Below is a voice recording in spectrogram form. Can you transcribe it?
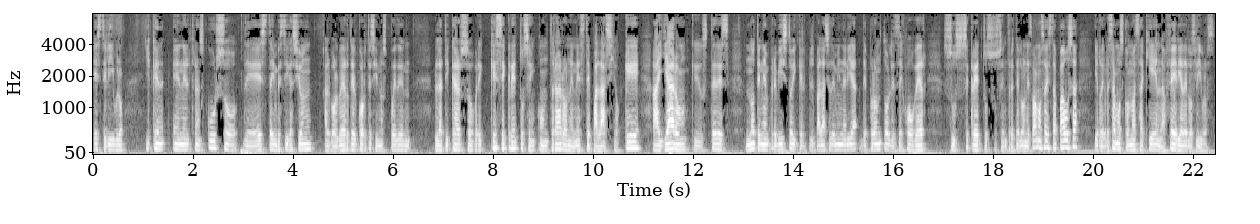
este libro y que en el transcurso de esta investigación, al volver del corte, si nos pueden platicar sobre qué secretos encontraron en este palacio, qué hallaron que ustedes no tenían previsto y que el, el, Palacio de Minería de pronto les dejó ver sus secretos, sus entretelones. Vamos a esta pausa y regresamos con más aquí en la Feria de los Libros.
